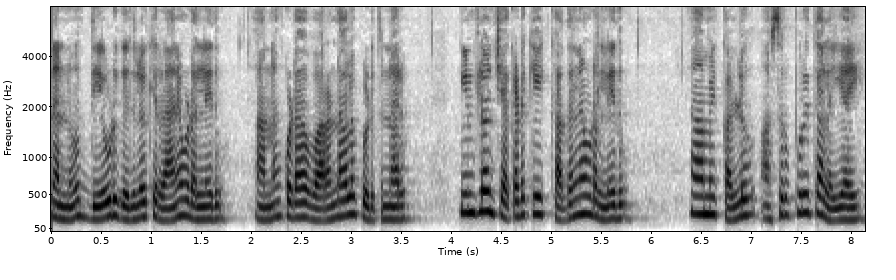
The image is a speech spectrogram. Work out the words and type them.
నన్ను దేవుడి గదిలోకి రానివ్వడం లేదు. అన్నం కూడా వరండాలో పెడుతున్నారు. ఇంట్లోంచి ఎక్కడికి కదలనివ్వడం లేదు. ఆమె కళ్ళు అసురుపూరితాలయ్యాయి.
